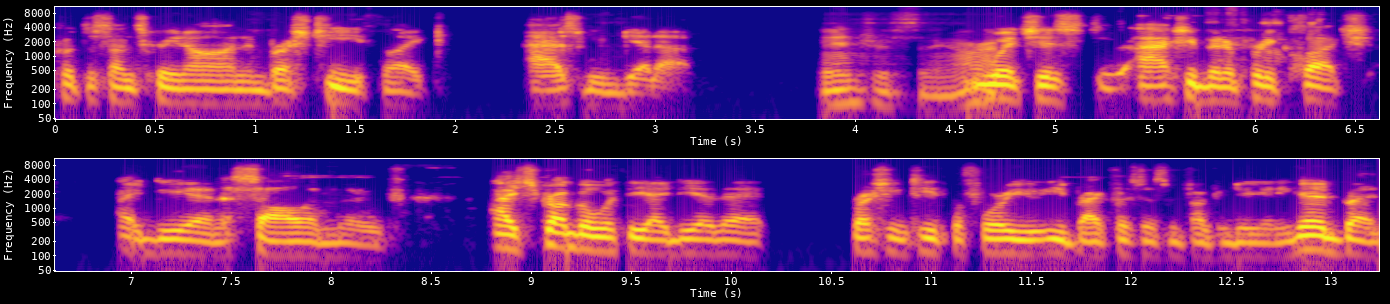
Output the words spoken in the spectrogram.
put the sunscreen on, and brush teeth like as we get up Interesting. All right. which has actually been a pretty clutch idea and a solid move. I struggle with the idea that brushing teeth before you eat breakfast doesn't fucking do you any good, but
